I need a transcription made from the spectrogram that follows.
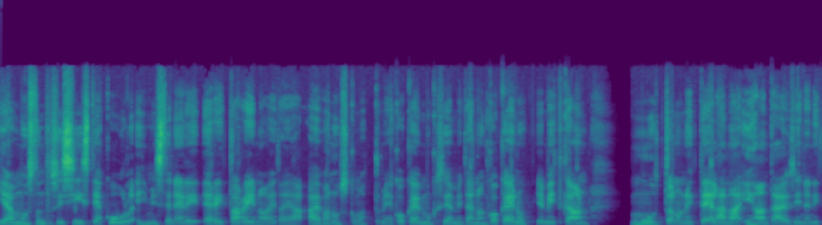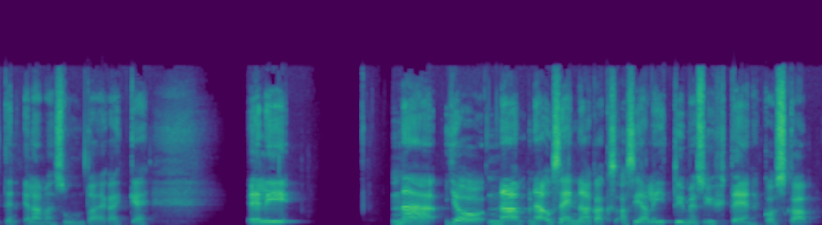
ja musta on tosi siistiä kuulla ihmisten eri, eri tarinoita ja aivan uskomattomia kokemuksia, mitä ne on kokenut ja mitkä on muuttanut niiden elämää ihan täysin ja niiden elämän suuntaa ja kaikkea. Eli nämä, joo, nämä, nämä, usein nämä kaksi asiaa liittyy myös yhteen, koska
